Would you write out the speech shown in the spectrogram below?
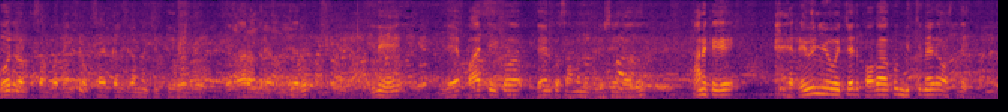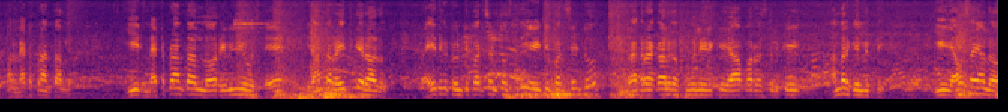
బోర్డు వాళ్ళతో సంప్రదించి ఒకసారి కలిసి రమ్మని చెప్పి ఈరోజు సార్ అందరూ వచ్చారు ఇది ఏ పార్టీకో దేనికో సంబంధించిన విషయం కాదు. మనకి రెవెన్యూ వచ్చేది పొగాకు మిర్చి మీద వస్తుంది మన మెట్ట ప్రాంతాల్లో. ఈ మెట్ట ప్రాంతాల్లో రెవెన్యూ వస్తే ఇదంతా రైతుకే రాదు. రైతుకి ట్వంటీ పర్సెంట్ వస్తుంది ఎయిటీ పర్సెంట్ రకరకాలుగా కూలీలకి వ్యాపారస్తులకి అందరికి వెళ్ళుద్ది. ఈ వ్యవసాయంలో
